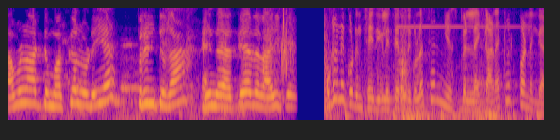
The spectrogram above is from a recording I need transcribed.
தமிழ்நாட்டு மக்களுடைய பிரிண்ட் தான் இந்த தேர்தல் அறிக்கை. உடனுக்குடன் செய்திகளை தெரிந்து கொள்ள சன் நியூஸ் பெல் ஐக்கான கிளிக் பண்ணுங்க.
